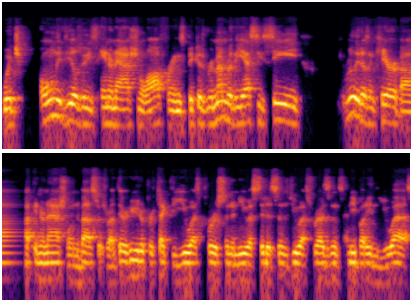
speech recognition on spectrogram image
which only deals with these international offerings because remember, the SEC really doesn't care about international investors, right? They're here to protect the US person and US citizens, US residents, anybody in the US.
